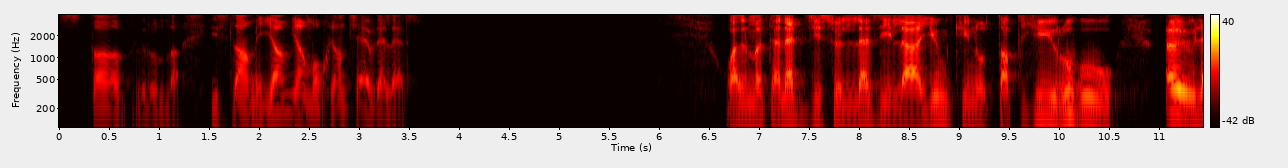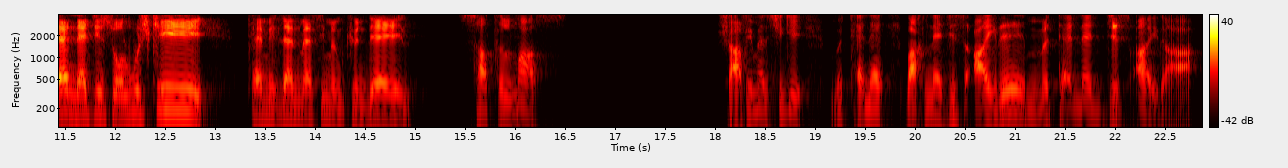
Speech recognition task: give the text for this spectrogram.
Estağfirullah. İslami yamyam okuyan çevreler. وَالْمُتَنَجِّسُ الَّذِي لَا يُمْكِنُ تَطْهِيرُهُ Öyle necis olmuş ki temizlenmesi mümkün değil. Satılmaz. Şafii mezhebi çünkü mütene bak necis ayrı, müteneccis ayrı ha.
